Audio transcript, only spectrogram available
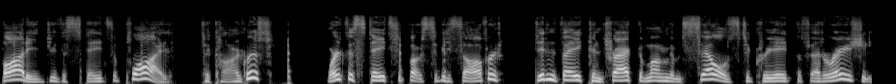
body do the states apply? To Congress? Weren't the states supposed to be sovereign? Didn't they contract among themselves to create the federation?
